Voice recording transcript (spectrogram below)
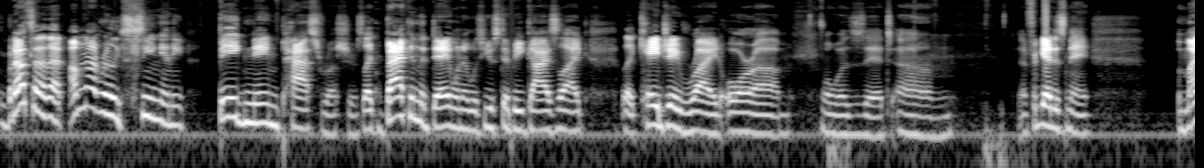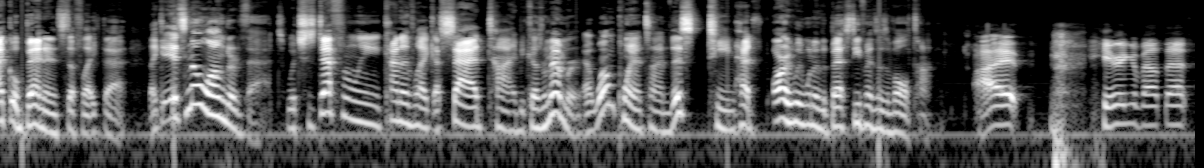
But outside of that, I'm not really seeing any big name pass rushers. Like back in the day when it was used to be guys like like KJ Wright or um, what was it? Um, I forget his name. Michael Bennett and stuff like that. Like it's no longer that, which is definitely kind of like a sad time because remember, at one point in time, this team had arguably one of the best defenses of all time. I hearing about that,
